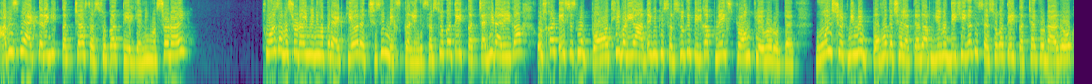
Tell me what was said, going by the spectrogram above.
अब इसमें ऐड करेंगे कच्चा सरसों का तेल, यानी मस्टर्ड ऑयल थोड़ा सा मस्टर्ड ऑयल मैंने यहाँ पर ऐड किया और अच्छे से मिक्स कर लेंगे। सरसों का तेल कच्चा ही डालिएगा। उसका टेस्ट इसमें बहुत ही बढ़िया आता है क्योंकि सरसों के तेल का अपना एक स्ट्रॉन्ग फ्लेवर होता है। वो इस चटनी में बहुत अच्छा लगता है। तो आप ये मत देखिएगा कि सरसों का तेल कच्चा क्यों डाल रहे हो।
